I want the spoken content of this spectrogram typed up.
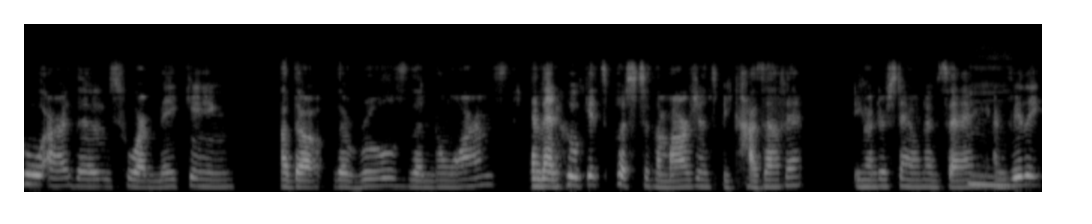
who are those who are making uh, the the rules, the norms, and then who gets pushed to the margins because of it? You understand what I'm saying? And mm, really,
